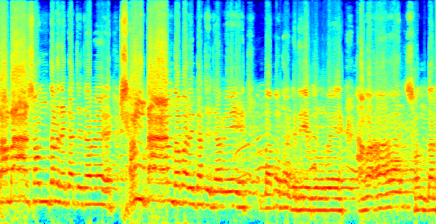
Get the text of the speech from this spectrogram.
বাবা সন্তানের কাছে যাবে, সন্তান বাবার কাছে যাবে। বাবা ডাকে দিয়ে বলবে, আমার সন্তান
